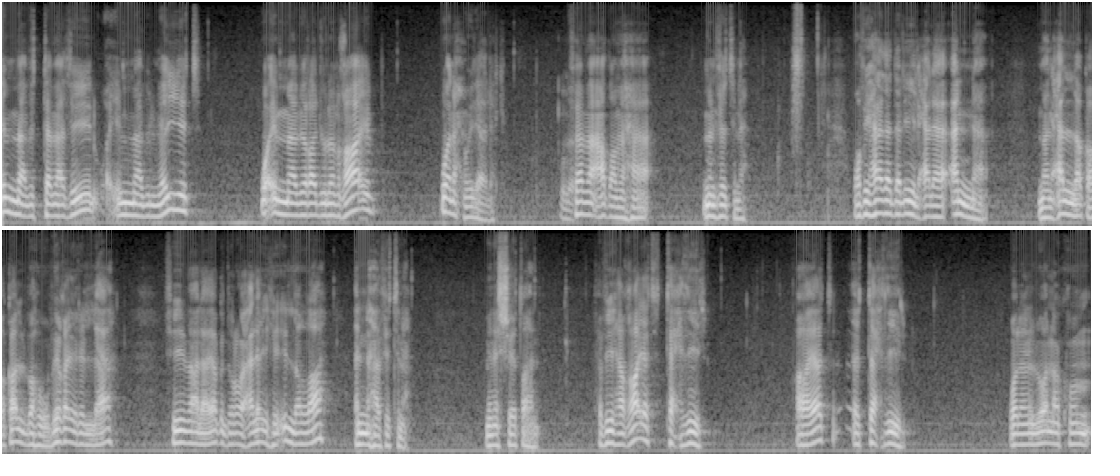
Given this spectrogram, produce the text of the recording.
إما بالتماثيل وإما بالميت وإما برجل غائب ونحو ذلك. نعم. فما أعظمها من فتنة. وفي هذا دليل على أن من علق قلبه بغير الله فيما لا يقدر عليه إلا الله أنها فتنة من الشيطان. ففيها غاية التحذير غاية التحذير. ولنبلونكم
